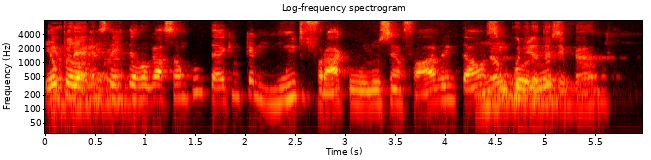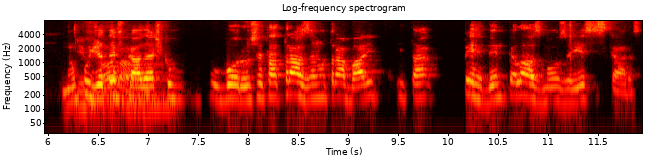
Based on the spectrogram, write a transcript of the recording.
Eu, pelo técnico, menos, tenho né? interrogação com o técnico, que é muito fraco, o Lucien Favre. Então, não assim, podia Borussia, ter ficado. Não podia ter ficado. Acho que o, o Borussia está atrasando o trabalho e está perdendo pelas mãos aí esses caras.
